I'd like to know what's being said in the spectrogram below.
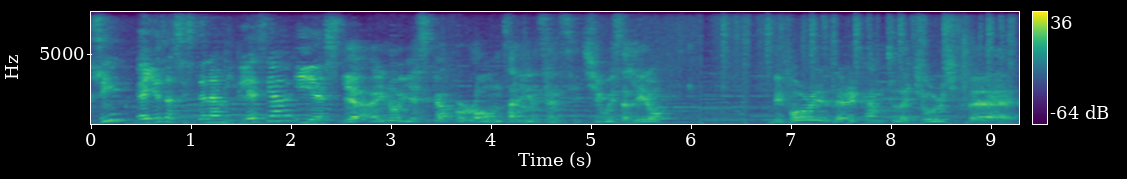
Sí, ellos asisten a mi iglesia y es Yeah, I know Jessica for a long time since she was a little. Before they come to the church, but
